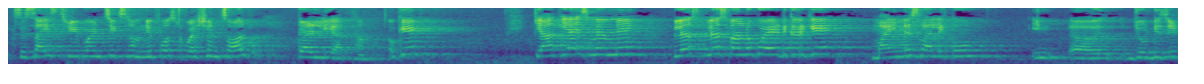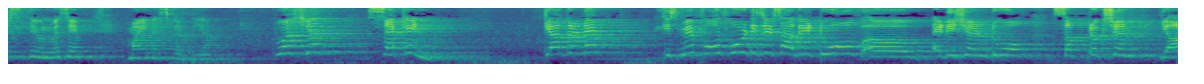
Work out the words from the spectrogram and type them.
एक्सरसाइज 3.6 हमने फ़र्स्ट क्वेश्चन सॉल्व कर लिया था ओके okay? क्या किया इसमें हमने? प्लस प्लस वालों को ऐड करके माइनस वाले को इन जो डिजिट्स थी उनमें से माइनस कर दिया। क्वेश्चन सेकंड क्या करना है? इसमें फोर फोर डिजिट्स आ गए two of addition two of subtraction या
